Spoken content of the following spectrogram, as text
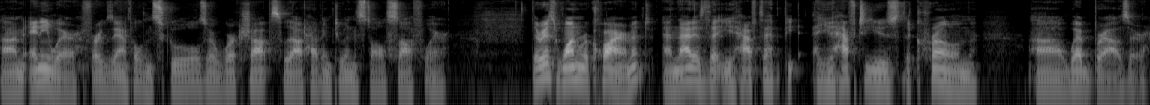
um, anywhere, for example, in schools or workshops without having to install software. There is one requirement, and that is that you have to be, you have to use the Chrome uh, web browser,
